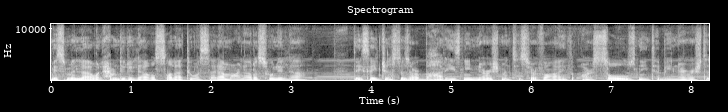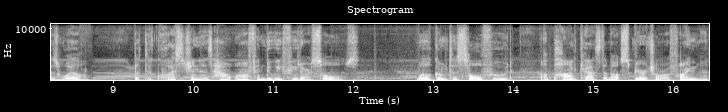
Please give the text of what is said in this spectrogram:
Bismillah, walhamdulillah, wassalatu wassalamu ala rasulillah. They say just as our bodies need nourishment to survive, our souls need to be nourished as well. But the question is, how often do we feed our souls? Welcome to Soul Food, a podcast about spiritual refinement.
